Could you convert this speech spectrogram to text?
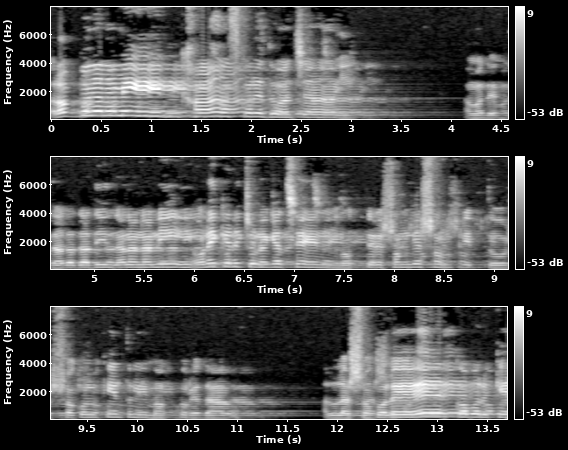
রব্বুল আলামিন খাস করে দোয়া চাই। আমাদের দাদা দাদি, নানা নানি অনেকের চলে গেছেন, রক্তের সঙ্গে সম্পৃক্ত সকলকে তুমি মাফ করে দাও। আল্লাহ সকলের কবরকে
